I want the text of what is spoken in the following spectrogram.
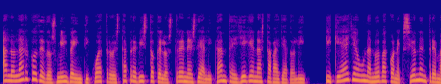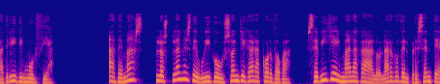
A lo largo de 2024 está previsto que los trenes de Alicante lleguen hasta Valladolid, y que haya una nueva conexión entre Madrid y Murcia. Además, los planes de Ouigo son llegar a Córdoba, Sevilla y Málaga a lo largo del presente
